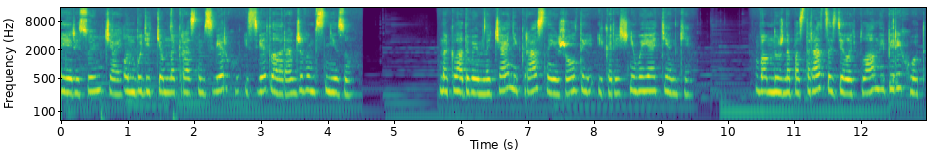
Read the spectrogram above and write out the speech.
Далее рисуем чай. Он будет темно-красным сверху и светло-оранжевым снизу. Накладываем на чайник красные, желтые и коричневые оттенки. Вам нужно постараться сделать плавный переход.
